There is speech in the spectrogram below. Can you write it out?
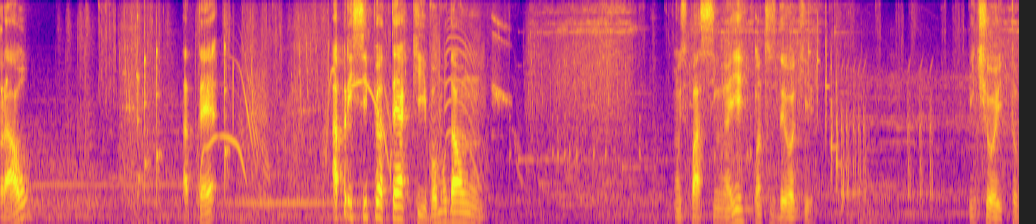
Brau. Até... A princípio até aqui. Vamos dar um... Um espacinho aí. Quantos deu aqui? 28.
